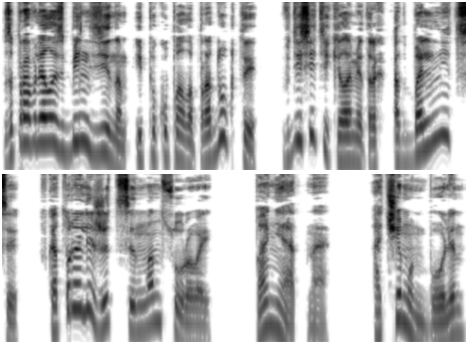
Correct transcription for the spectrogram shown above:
заправлялась бензином и покупала продукты в 10 километрах от больницы, в которой лежит сын Мансуровой. Понятно. А чем он болен?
